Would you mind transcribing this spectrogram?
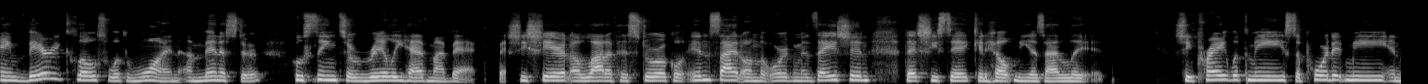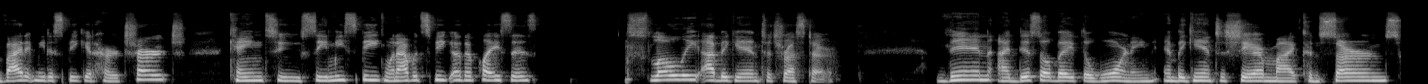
very close with one, a minister, who seemed to really have my back. She shared a lot of historical insight on the organization that she said could help me as I led. She prayed with me, supported me, invited me to speak at her church, came to see me speak when I would speak other places. Slowly, I began to trust her. Then I disobeyed the warning and began to share my concerns,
